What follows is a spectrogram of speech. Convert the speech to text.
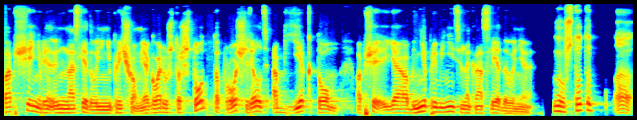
Вообще не, наследование ни при чем. Я говорю, что что-то проще сделать объектом. Вообще, я не применительно к наследованию. Ну, что-то... а,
